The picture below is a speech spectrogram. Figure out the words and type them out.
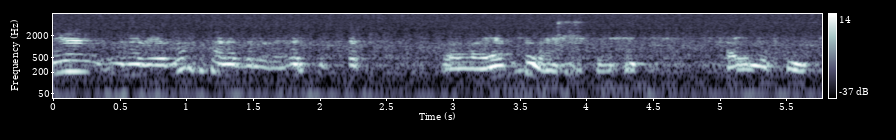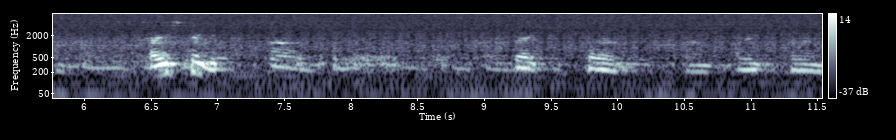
niye öneriyorlar bu talebeleri? Vallahi yapıyorlar işte. Hayırlısı için. Çay iste git. Peki. Tamam. Tamam. Aleykümselam.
